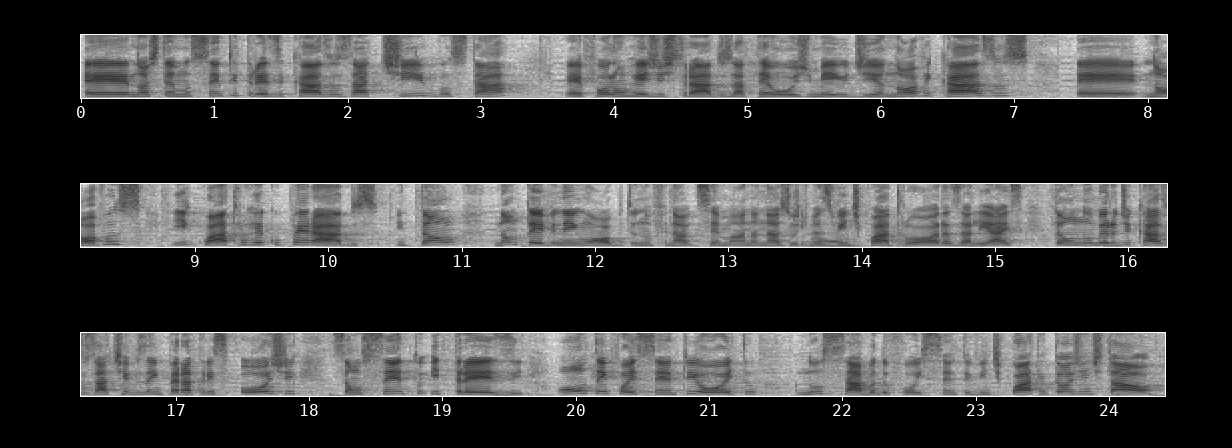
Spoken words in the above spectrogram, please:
é, nós temos 113 casos ativos, tá? É, foram registrados até hoje, meio-dia, nove casos é, novos e quatro recuperados. Então, não teve nenhum óbito no final de semana, nas últimas bom. 24 horas, aliás. Então, o número de casos ativos em Imperatriz hoje são 113. Ontem foi 108. No sábado foi 124, então a gente está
